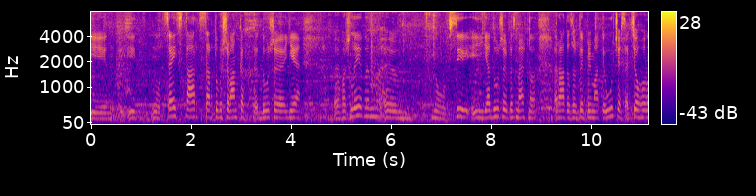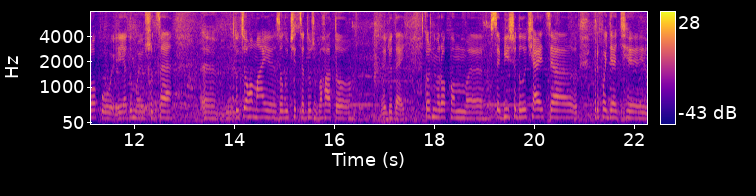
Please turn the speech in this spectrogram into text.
І, і ну, цей старт, старт у вишиванках дуже є е, важливим. Е, Ну, всі, і я дуже безмежно рада завжди приймати участь. А цього року я думаю, що це е, до цього має залучитися дуже багато людей. З кожним роком е, все більше долучається, приходять е,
